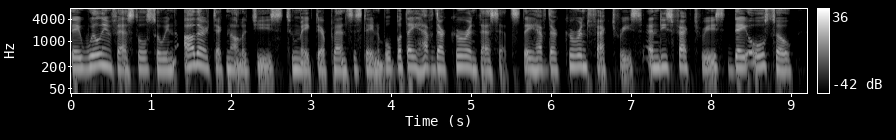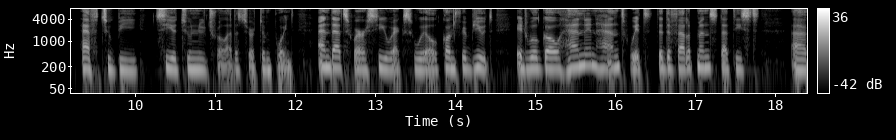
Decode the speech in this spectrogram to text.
they will invest also in other technologies to make their plants sustainable but they have their current assets they have their current factories and these factories they also have to be CO2 neutral at a certain point. And that's where SEWGS will contribute. It will go hand in hand with the developments that these uh,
